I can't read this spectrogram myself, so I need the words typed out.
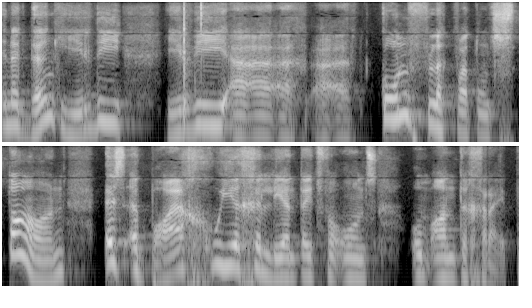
En ek dink hierdie hierdie uh uh uh konflik uh, wat ontstaan is 'n baie goeie geleentheid vir ons om aan te gryp.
